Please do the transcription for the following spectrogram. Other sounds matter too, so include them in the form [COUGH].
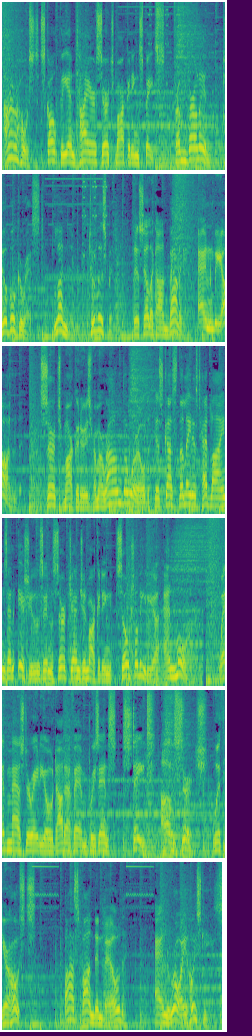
Our hosts scope the entire search marketing space from Berlin to Bucharest, London to Lisbon, the Silicon Valley, and beyond. Search marketers from around the world discuss the latest headlines and issues in search engine marketing, social media, and more. Webmasterradio.fm presents State of Search with your hosts, Bas van den Beld and Roy Huiskes.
